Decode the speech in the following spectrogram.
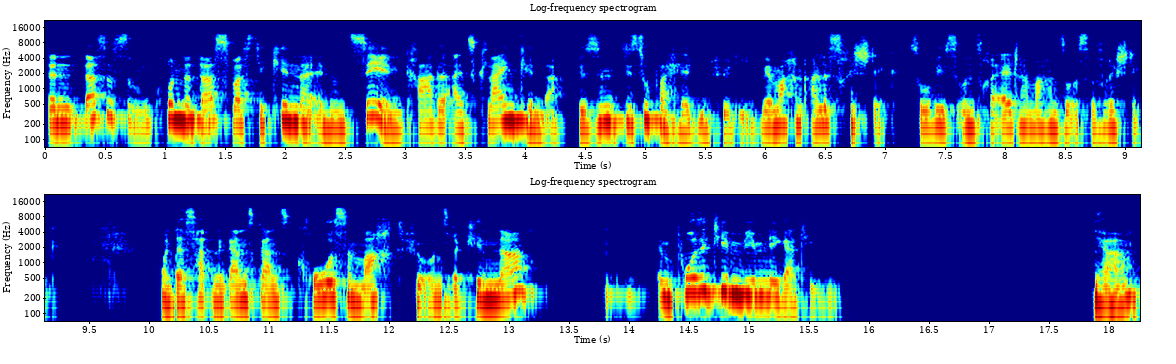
denn das ist im Grunde das, was die Kinder in uns sehen, gerade als Kleinkinder. Wir sind die Superhelden für die. Wir machen alles richtig. So wie es unsere Eltern machen, so ist das richtig. Und das hat eine ganz, ganz große Macht für unsere Kinder, im positiven wie im negativen. Ja.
